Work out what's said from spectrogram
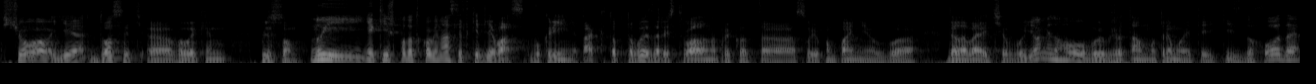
що є досить е, великим плюсом. Ну і які ж податкові наслідки для вас в Україні? Так, тобто, ви зареєстрували, наприклад, свою компанію в Делавері чи в Войомінгу, ви вже там отримуєте якісь доходи.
